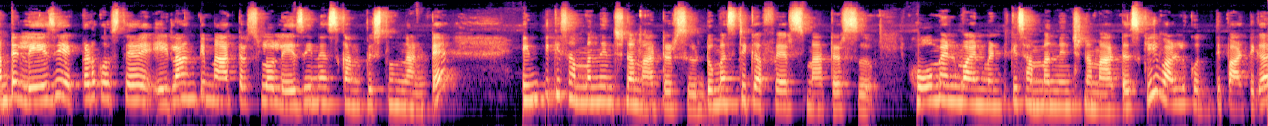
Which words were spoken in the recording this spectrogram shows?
అంటే లేజీ ఎక్కడికి వస్తే ఎలాంటి మ్యాటర్స్లో లేజీనెస్ కనిపిస్తుందంటే ఇంటికి సంబంధించిన matters domestic affairs matters home ఎన్వైరన్మెంట్కి సంబంధించిన మ్యాటర్స్కి వాళ్ళు కొద్దిపాటిగా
